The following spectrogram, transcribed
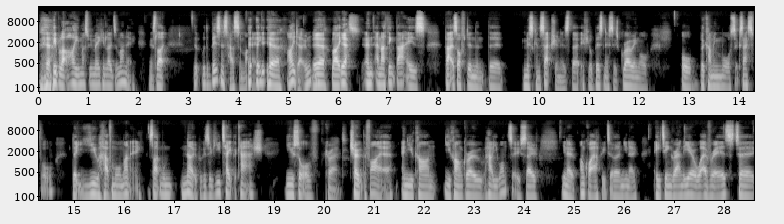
Yeah. People are like, oh, you must be making loads of money. And it's like, well, the business has some money. yeah. I don't. Yeah. Like, Yes. and and I think that is that is often the misconception is that if your business is growing or or becoming more successful, that you have more money. It's like, well, no, because if you take the cash, you sort of Correct. choke the fire and you can't you can't grow how you want to. So, you know, I'm quite happy to earn, you know, 18 grand a year or whatever it is to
